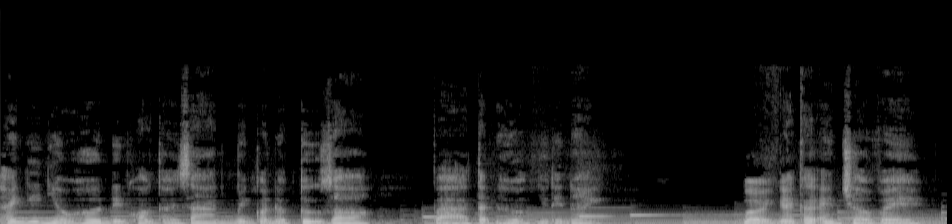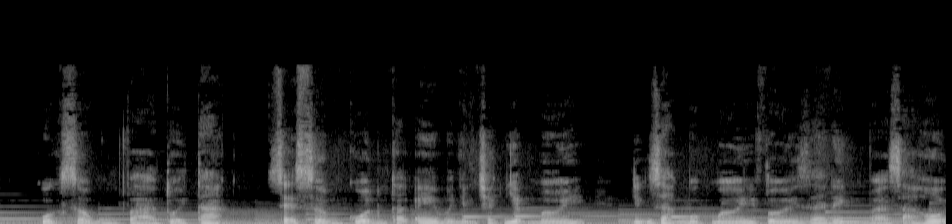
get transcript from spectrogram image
hãy nghĩ nhiều hơn đến khoảng thời gian mình còn được tự do và tận hưởng như thế này. Bởi ngày các em trở về cuộc sống và tuổi tác sẽ sớm cuốn các em vào những trách nhiệm mới, những ràng buộc mới với gia đình và xã hội.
